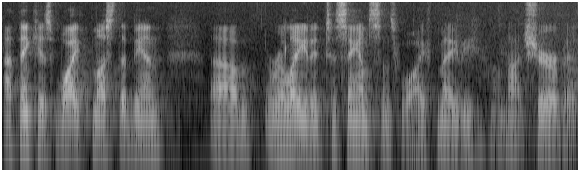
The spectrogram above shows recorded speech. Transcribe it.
I think his wife must have been um, related to Samson's wife, maybe. I'm not sure, but.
